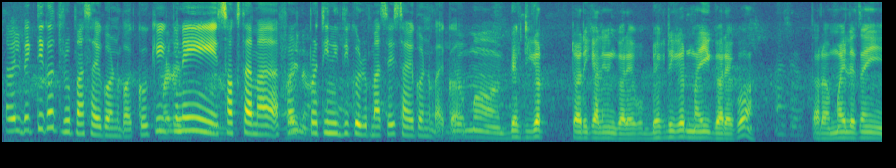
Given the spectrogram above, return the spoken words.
तपाईँले व्यक्तिगत रूपमा सहयोग गर्नुभएको कि कुनै संस्थामा। प्रतिनिधिको रूपमा चाहिँ सहयोग गर्नुभएको? म व्यक्तिगत तरिकाले नै गरेको व्यक्तिगतमै गरेको। तर मैले चाहिँ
